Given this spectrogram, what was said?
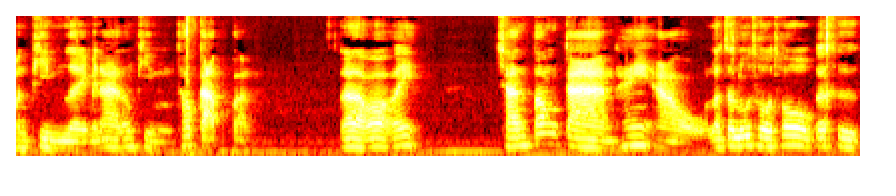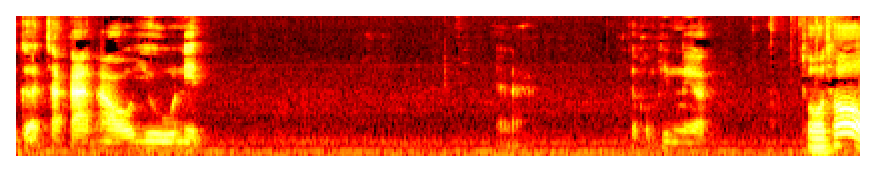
มันพิมพ์เลยไม่ได้ต้องพิมพ์เท่ากับก่อน แล้วเราก็เอ้ยฉันต้องการให้เอา เราจะรู้ total ก็คือเกิดจากการเอา unit เดี๋ยวผมพิมพ์เนี่ย total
